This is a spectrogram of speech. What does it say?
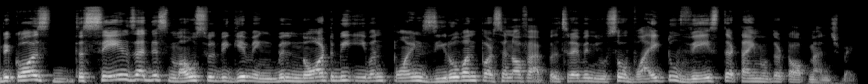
because the sales that this mouse will be giving will not be even 0.01% of Apple's revenue. So why to waste the time of the top management?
